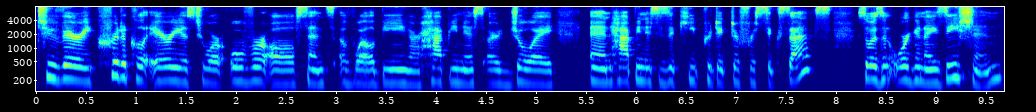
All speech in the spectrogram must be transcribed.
two very critical areas to our overall sense of well being, our happiness, our joy. And happiness is a key predictor for success. So, as an organization,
